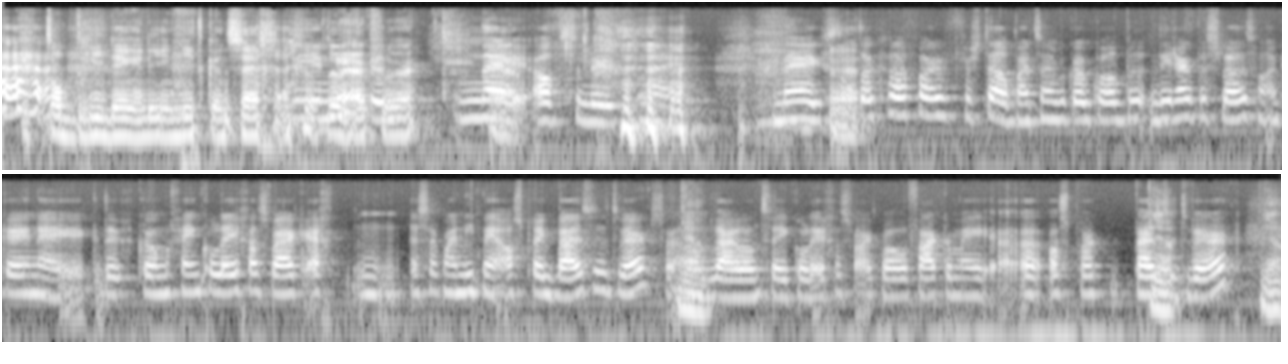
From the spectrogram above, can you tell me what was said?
Top drie dingen die je niet kunt zeggen op de werkvloer. Nee, Ja. absoluut. Nee. Nee, ik stond Ja. ook zelf wel even versteld. Maar toen heb ik ook wel be- direct besloten van... Oké, nee, ik, er komen geen collega's waar ik echt mm, zeg maar, niet mee afspreek buiten het werk. Zo, Ja. Het waren dan twee collega's waar ik wel vaker mee eh, afsprak buiten Ja. het werk. Ja.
